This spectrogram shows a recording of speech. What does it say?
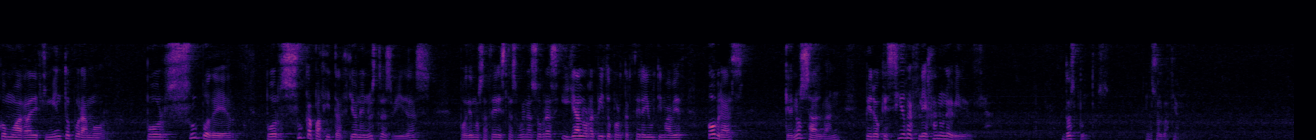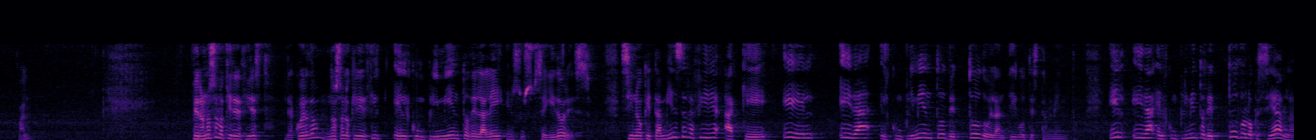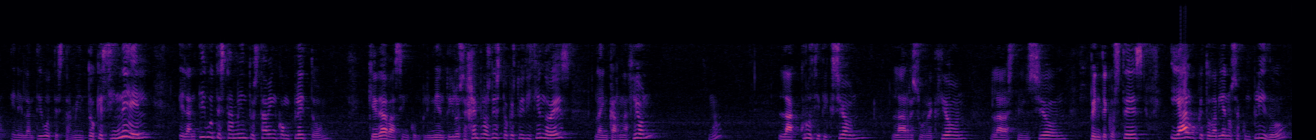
como agradecimiento por amor, por su poder, por su capacitación en nuestras vidas podemos hacer estas buenas obras y ya lo repito por tercera y última vez, obras que no salvan, pero que sí reflejan una evidencia. Dos puntos. La salvación. ¿Vale? Pero no solo quiere decir esto, ¿de acuerdo? No solo quiere decir el cumplimiento de la ley en sus seguidores, sino que también se refiere a que Él era el cumplimiento de todo el Antiguo Testamento. Él era el cumplimiento de todo lo que se habla en el Antiguo Testamento, que sin Él el Antiguo Testamento estaba incompleto, quedaba sin cumplimiento. Y los ejemplos de esto que estoy diciendo es la encarnación, ¿no? la crucifixión, la resurrección, la ascensión, Pentecostés y algo que todavía no se ha cumplido,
